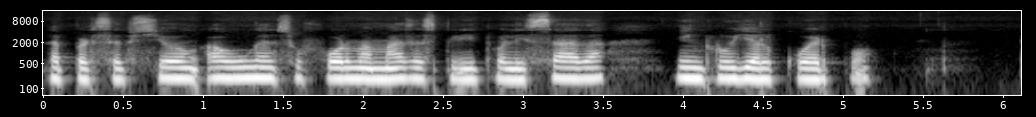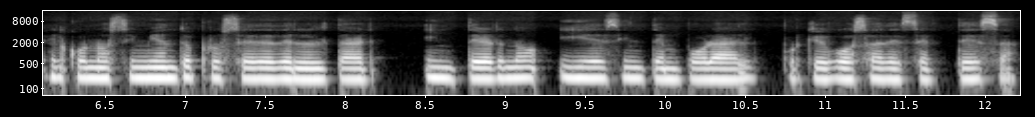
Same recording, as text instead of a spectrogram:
La percepción, aún en su forma más espiritualizada, incluye al cuerpo. El conocimiento procede del altar interno y es intemporal porque goza de certeza.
